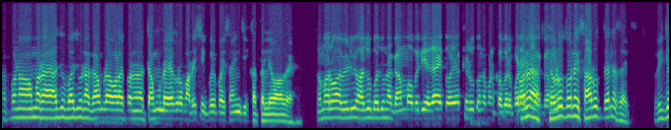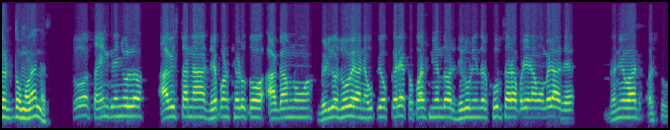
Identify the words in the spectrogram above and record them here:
પણ અમારા આજુબાજુના ગામડા વાળા પણ ચામુંડા એગ્રોમાં રિશિકભાઈ પાસે સાંજી ખાતર લેવા આવે. તમારો આ વીડિયો આજુબાજુના ગામમાં બધી જાય તો એ ખેડૂતોને પણ ખબર પડે ખેડૂતોને સારું જ છે ને સાહેબ. રિઝલ્ટ તો મળે ને. તો સાઇન ગ્રેન્યુલ આ વિસ્તારના જે પણ ખેડૂતો આ ગામનો વીડિયો જોવે અને ઉપયોગ કરે કપાસની અંદર જીરુની અંદર ખૂબ સારા પરિણામો મળ્યા છે. ધન્યવાદ અસ્તુ.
